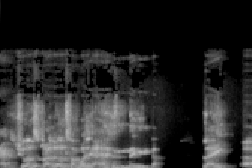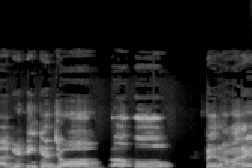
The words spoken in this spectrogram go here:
एक्चुअल स्ट्रगल समझ आया ज़िंदगी का। लाइक गेटिंग ए जॉब वो फिर हमारे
